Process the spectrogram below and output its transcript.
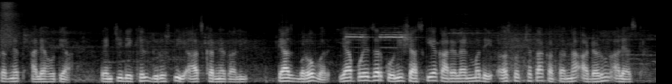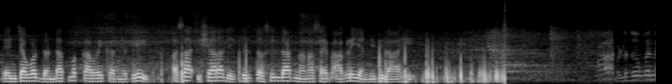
करण्यात आल्या होत्या. त्यांची देखील दुरुस्ती आज करण्यात आली. त्याचबरोबर यापुढे जर कोणी शासकीय कार्यालयांमध्ये अस्वच्छता करताना आढळून आल्यास त्यांच्यावर दंडात्मक कारवाई करण्यात येईल असा इशारा देखील तहसीलदार नानासाहेब आगळे यांनी दिला आहे. जोपर्यंत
